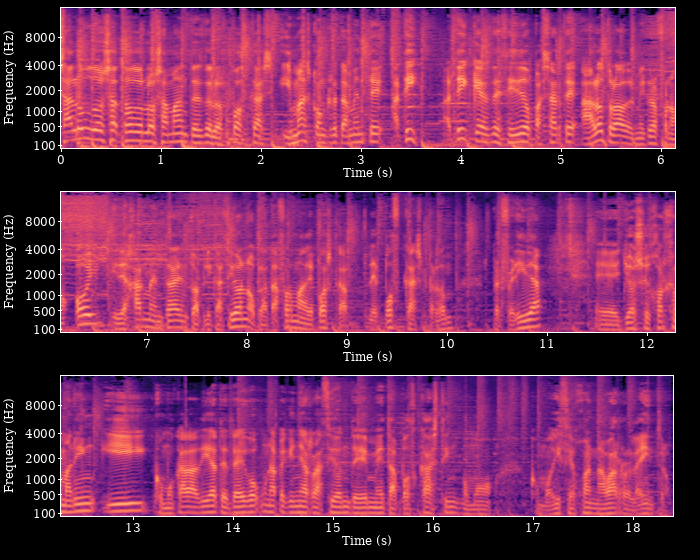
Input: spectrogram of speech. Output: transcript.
Saludos a todos los amantes de los podcasts y más concretamente a ti, a ti que has decidido pasarte al otro lado del micrófono hoy y dejarme entrar en tu aplicación o plataforma de podcast, de podcast perdón, preferida. Eh, yo soy Jorge Marín y como cada día te traigo una pequeña ración de metapodcasting como, como dice Juan Navarro en la intro.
